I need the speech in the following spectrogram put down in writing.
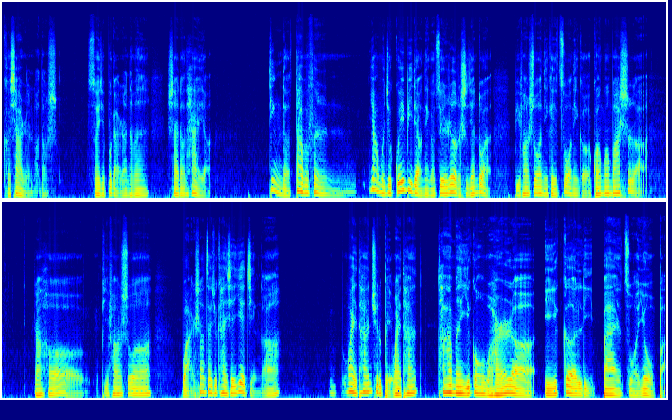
可吓人了当时，所以就不敢让他们晒到太阳。定的大部分要么就规避掉那个最热的时间段，比方说你可以坐那个观光巴士啊。然后，比方说，晚上再去看一些夜景啊，外滩去了北外滩，他们一共玩了一个礼拜左右吧，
